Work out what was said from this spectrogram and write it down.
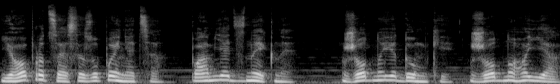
Його процеси зупиняться, пам'ять зникне, жодної думки, жодного я.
